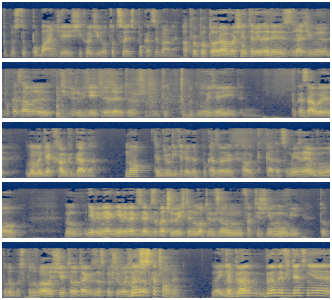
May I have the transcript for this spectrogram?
po prostu po bandzie, jeśli chodzi o to, co jest pokazywane. A propos Tora, właśnie trailery zdradziły, pokazały, ci, którzy widzieli trailery, to już to, to, powiedzieli, pokazały moment, jak Hulk gada. No, Ten drugi trailer pokazał, jak Hulk gada, co moim zdaniem było, no nie wiem, jak nie wiem, jak, jak zobaczyłeś ten motyw, że on faktycznie mówi, to podoba, spodobało Ci się to, tak zaskoczyło Cię byłem to? zaskoczony. No i to byłem, byłem ewidentnie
